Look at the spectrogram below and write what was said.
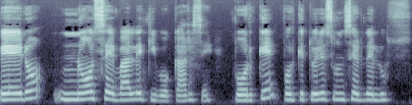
Pero no se vale equivocarse. ¿Por qué? Porque tú eres un ser de luz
